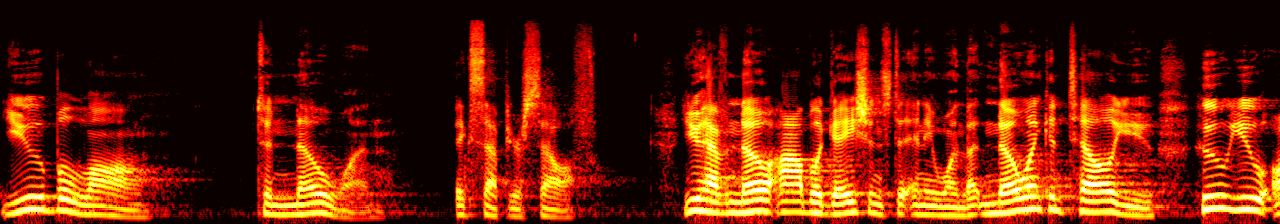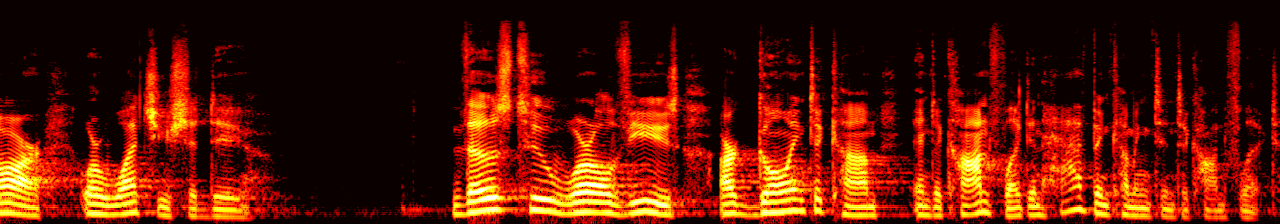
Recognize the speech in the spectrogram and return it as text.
you belong to no one except yourself. You have no obligations to anyone, that no one can tell you who you are or what you should do. Those two worldviews are going to come into conflict and have been coming into conflict.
